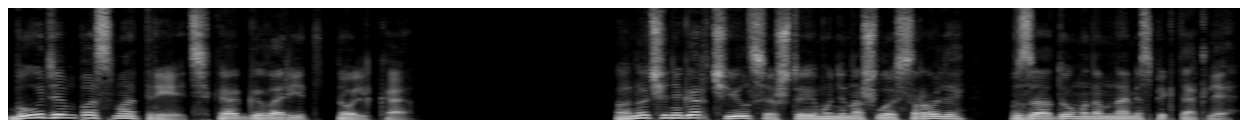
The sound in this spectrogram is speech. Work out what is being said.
Будем посмотреть, как говорит Только. Он очень огорчился, что ему не нашлось роли в задуманном нами спектакле.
